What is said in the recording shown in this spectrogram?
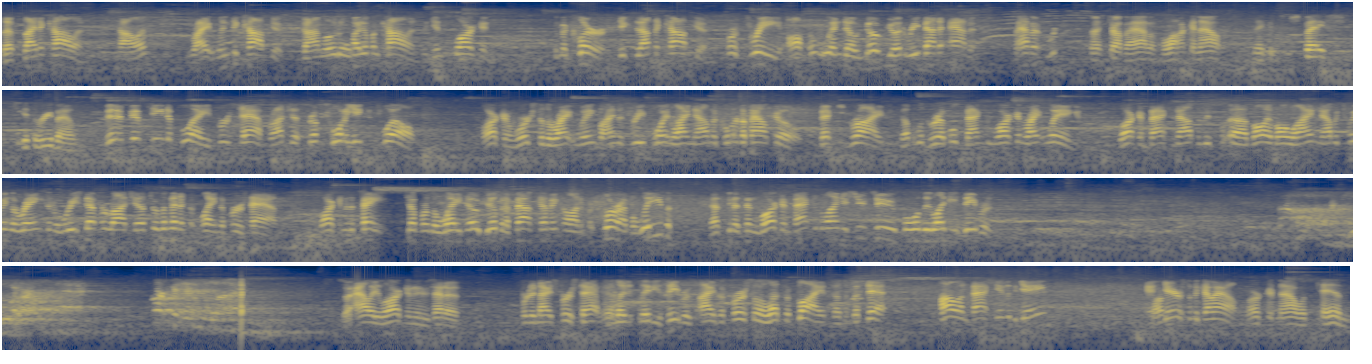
Left side to Collins. Collins. Right wing to Kopka. Down low to White open Collins against Larkin. To McClure. Kicks it out to Kopka for three. Off the window. No good. Rebound to Abbott. Abbott. Nice job of Abbott blocking out, making some space to get the rebound. Minute 15 to play. First half. Rochester up 28 to 12. Larkin works to the right wing behind the three-point line now in the corner to Malco. Becky drives, double the dribbles, back to Larkin right wing. Larkin backs it out to the uh, volleyball line, now between the rings, and will reset for Rochester with a minute to play in the first half. Larkin to the paint, jumper on the way, no good, but a foul coming on McClure, I believe. That's going to send Larkin back to the line to shoot two for the Lady Zebras. So Allie Larkin, who's had a pretty nice first half for Lady, Lady Zebras, eyes the first one, lets it fly. It doesn't but net. Holland back into the game, and Larkin. Garrison to come out. Larkin now with 10.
